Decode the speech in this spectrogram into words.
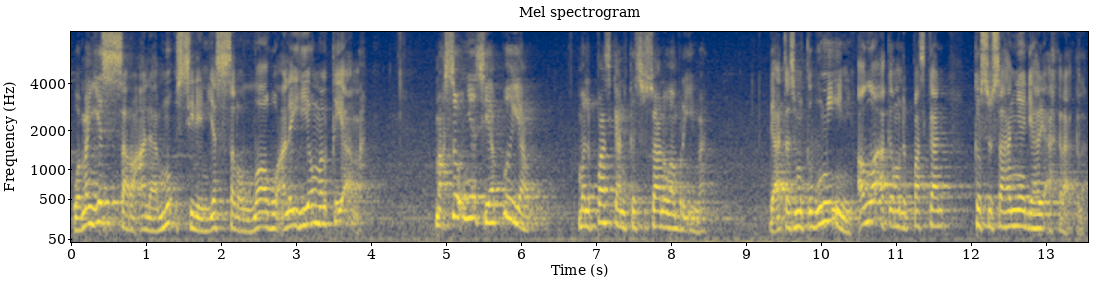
Wa man yassara ala mu'silin yassarallahu alaihi yaumil qiyamah. Maksudnya siapa yang melepaskan kesusahan orang beriman di atas muka bumi ini Allah akan melepaskan kesusahannya di hari akhirat kelak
